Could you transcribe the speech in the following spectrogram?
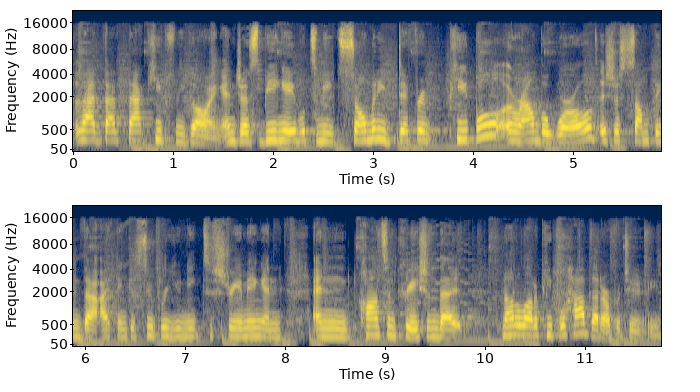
that, that, that keeps me going. And just being able to meet so many different people around the world is just something that I think is super unique to streaming and, and content creation that not a lot of people have that opportunity.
